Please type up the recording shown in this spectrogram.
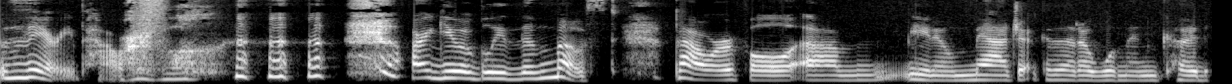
very powerful, arguably the most powerful, um, you know, magic that a woman could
